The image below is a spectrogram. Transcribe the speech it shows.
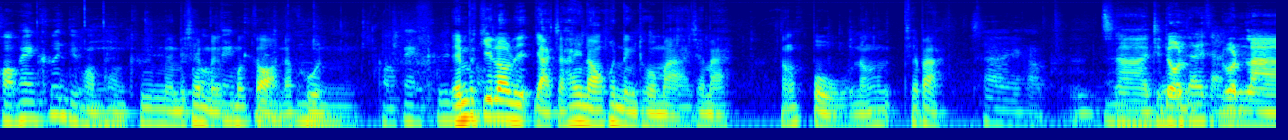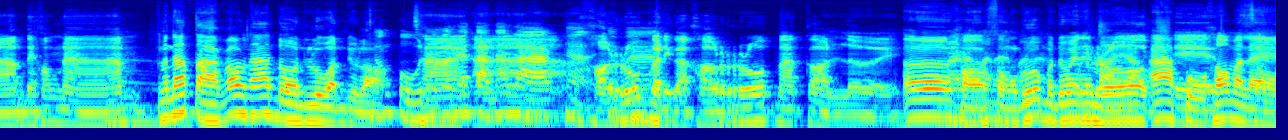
ของแพงขึ้นอยู่ของแพงขึ้นมันไม่ใช่เหมือนของแพงเมื่อก่อนนะคุณของแพงขึ้นเอ๊ะเมื่อกี้เราอยากจะให้น้องคนหนึ่งโทรมาใช่ไหมน้องปู่น้องใช่ป่ะใช่ครับใช่ที่โดนได้สายลวนลามในห้องน้ำมันหน้าตาก็น่าโดนลวนอยู่หรอกน้องปูนี่ก็หน้าตาน่ารักอะขอรูปก่อนดีกว่าขอรูปมาก่อนเลย เออ ขอส่งรูปมาด้วยได้ไหมรูอะปอ่าปู่เข้ามาแล้ส่ง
